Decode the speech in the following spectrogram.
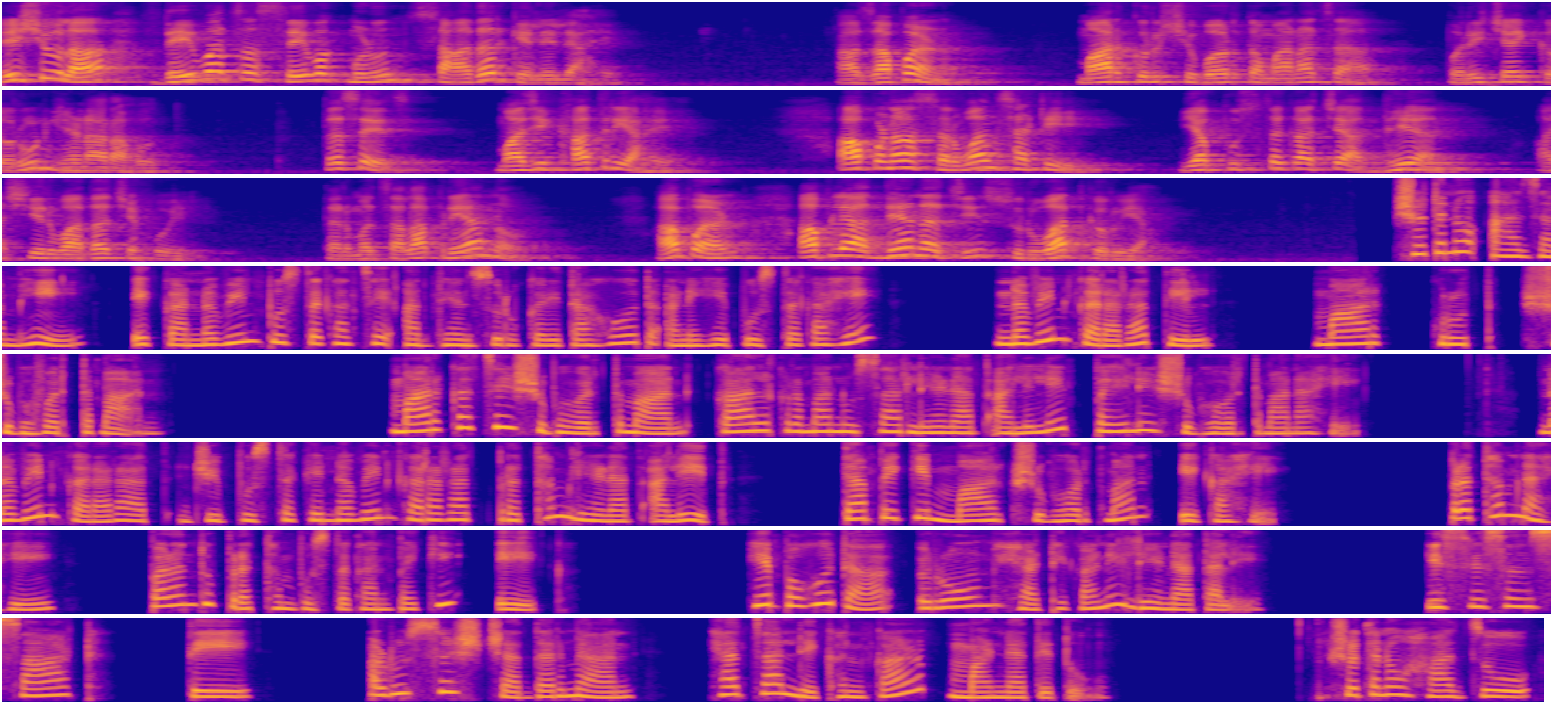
येशूला देवाचं सेवक म्हणून सादर केलेले आहे. आज आपण मार्कुरुस वर्तमानाचा परिचय करून घेणार आहोत. तसेच माझी खात्री आहे आपणा सर्वांसाठी या पुस्तकाचे अध्ययन आशीर्वादाचे होईल. तर मग चला प्रियानो आपण आपल्या अध्ययनाची सुरुवात करूया. श्रोतनो आज आम्ही एका नवीन पुस्तकाचे अध्ययन सुरू करीत आहोत आणि हे पुस्तक आहे नवीन करारातील मार्क कृत शुभवर्तमान. मार्काचे शुभवर्तमान कालक्रमानुसार लिहिण्यात आलेले पहिले शुभवर्तमान आहे. नवीन करारात जी पुस्तके नवीन करारात प्रथम लिहिण्यात आलीत त्यापैकी मार्क शुभवर्तमान एक आहे. प्रथम नाही परंतु प्रथम पुस्तकांपैकी एक. हे बहुधा रोम ह्या ठिकाणी लिहिण्यात आले. इसवी सन साठ ते अडुसष्टच्या दरम्यान ह्याचा लेखनकाळ मांडण्यात येतो. श्रोतनो हा जो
